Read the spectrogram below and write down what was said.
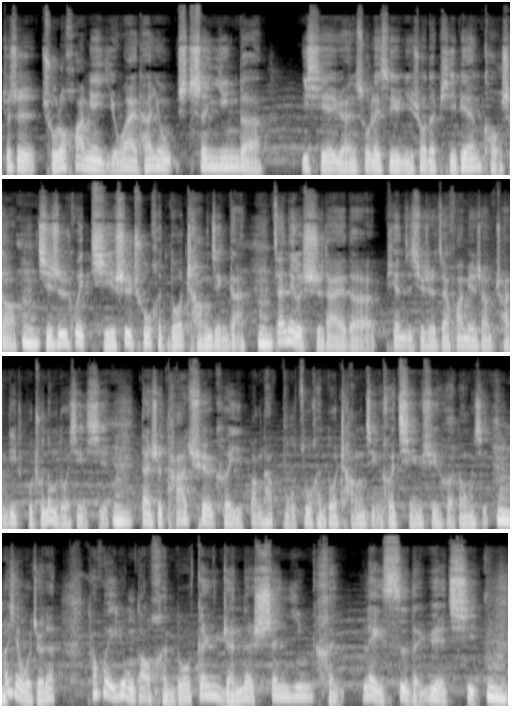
就是除了画面以外，它用声音的。一些元素，类似于你说的皮鞭、口哨，嗯，其实会提示出很多场景感。嗯，在那个时代的片子，其实，在画面上传递不出那么多信息，嗯，但是它却可以帮他补足很多场景和情绪和东西。嗯，而且我觉得他会用到很多跟人的声音很类似的乐器，嗯，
